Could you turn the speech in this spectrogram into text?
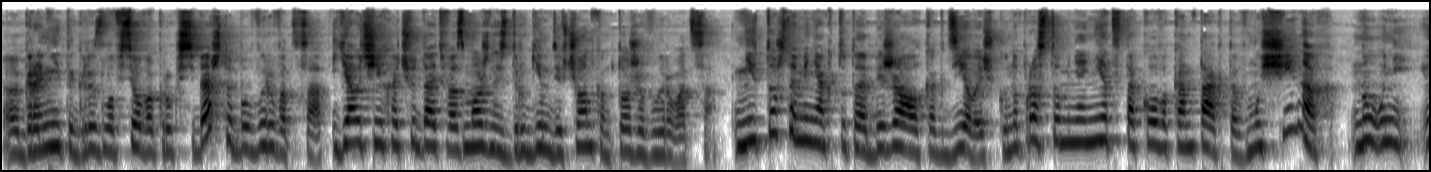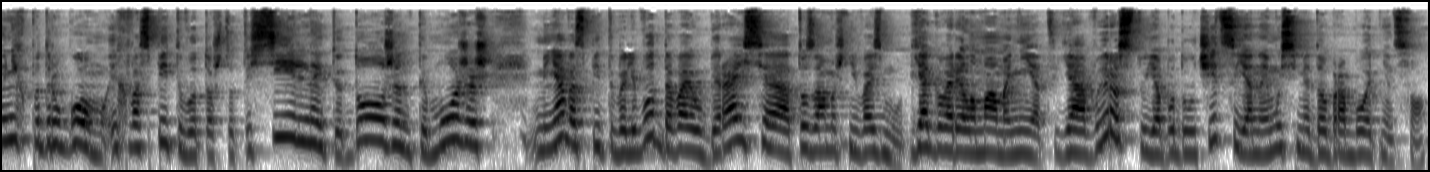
граниты, грызла все вокруг себя, чтобы вырваться. Я очень хочу дать возможность другим девчонкам тоже вырваться. Не то, что меня кто-то обижал как девочку, но просто у меня нет такого контакта. В мужчинах, ну, у, них, у них по-другому. Их воспитывают то, что ты сильный, ты должен, ты можешь. Меня воспитывали, вот, давай убирайся, а то замуж не возьмут. Я говорила, мама, нет, я вырасту, я буду учиться, я найму себе домработницу.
